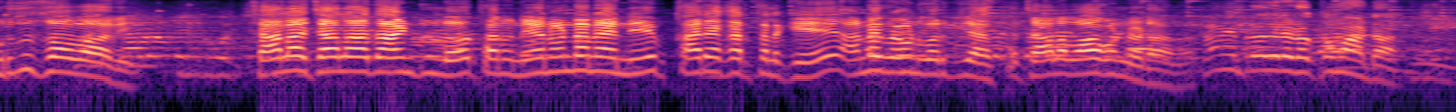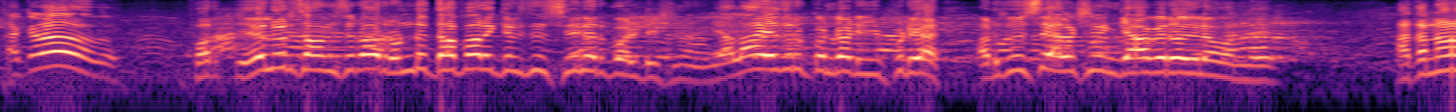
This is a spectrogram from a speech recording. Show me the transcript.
మృదు స్వభావి. చాలా చాలా దాంట్లో తను నేనుండనని కార్యకర్తలకి అండర్ గ్రౌండ్ వర్క్ చేస్తా చాలా బాగున్నాడు బ్రదర్ ఒక్క మాట. అక్కడ ఏలూరు సంవత్సరం రెండు దఫాలు గెలిచిన సీనియర్ పొలిటీషియన్ ఎలా ఎదుర్కొంటాడు? ఇప్పుడు అటు చూస్తే ఎలక్షన్ యాభై రోజులే ఉంది. అతను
